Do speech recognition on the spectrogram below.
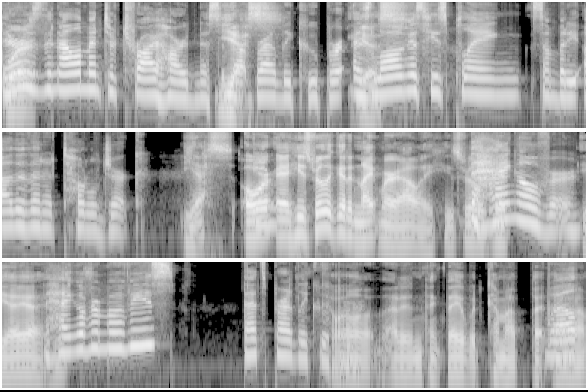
There is an element of try hardness about Yes. Bradley Cooper as Yes. long as he's playing somebody other than a total jerk. Yes, or In- uh, he's really good at Nightmare Alley. He's really the good. Hangover. Yeah, yeah. The Hangover movies, that's Bradley Cooper. Well, I didn't think they would come up, but Well, uh,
